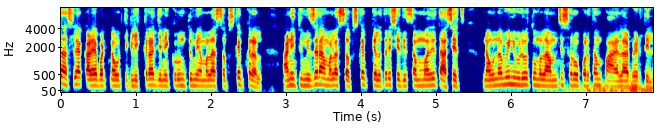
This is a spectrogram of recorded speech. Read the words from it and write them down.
असल्या काळ्या बटनावरती क्लिक करा जेणेकरून तुम्ही आम्हाला सबस्क्राईब कराल. आणि तुम्ही जर आम्हाला सबस्क्राईब केलं तर शेती संबंधित असेच नवनवीन व्हिडिओ तुम्हाला आमचे सर्वप्रथम पाहायला भेटतील.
